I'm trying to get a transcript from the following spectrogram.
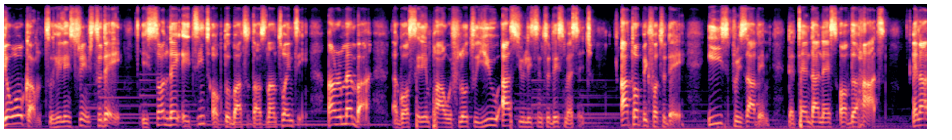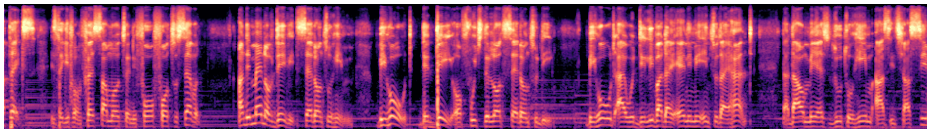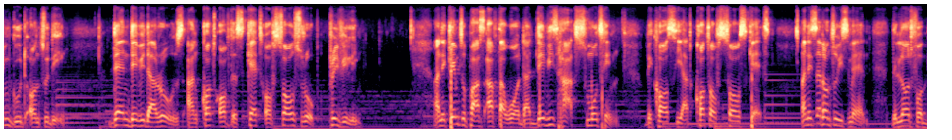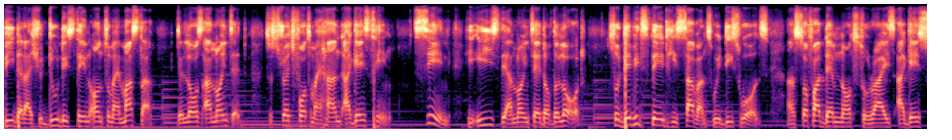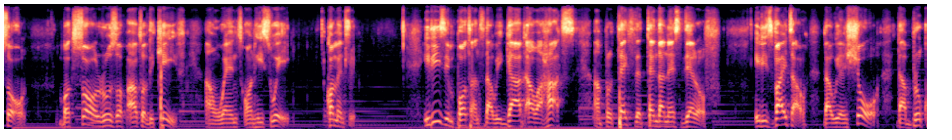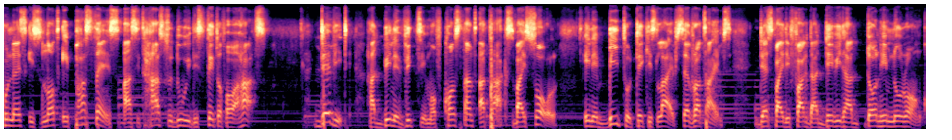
You're welcome to Healing Streams. Today is Sunday, 18th October 2020. And remember that God's healing power will flow to you as you listen to this message. Our topic for today is preserving the tenderness of the heart. And our text is taken from 1 Samuel 24 4 to 7. And the men of David said unto him, Behold, the day of which the Lord said unto thee, Behold, I will deliver thy enemy into thy hand, that thou mayest do to him as it shall seem good unto thee. Then David arose and cut off the skirt of Saul's robe privily. And it came to pass afterward that David's heart smote him because he had cut off Saul's skirt. And he said unto his men, The Lord forbid that I should do this thing unto my master, the Lord's anointed, to stretch forth my hand against him, seeing he is the anointed of the Lord. So David stayed his servants with these words, and suffered them not to rise against Saul. But Saul rose up out of the cave and went on his way. Commentary It is important that we guard our hearts and protect the tenderness thereof. It is vital that we ensure that brokenness is not a past tense as it has to do with the state of our hearts. David had been a victim of constant attacks by Saul in a bid to take his life several times, despite the fact that David had done him no wrong.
